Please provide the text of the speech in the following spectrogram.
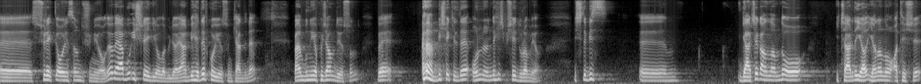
E, sürekli o insanı düşünüyor oluyor. Veya bu işle ilgili olabiliyor. Yani bir hedef koyuyorsun kendine. Ben bunu yapacağım diyorsun. Ve bir şekilde onun önünde hiçbir şey duramıyor. İşte biz e, gerçek anlamda o içeride yanan o ateşi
